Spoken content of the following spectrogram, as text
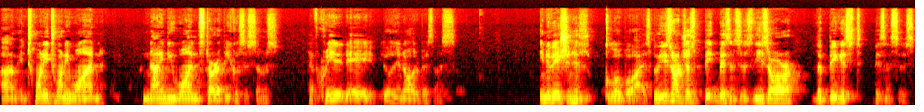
Um, in 2021, 91 startup ecosystems have created a billion dollar business. Innovation has globalized, but these aren't just big businesses, these are the biggest businesses.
